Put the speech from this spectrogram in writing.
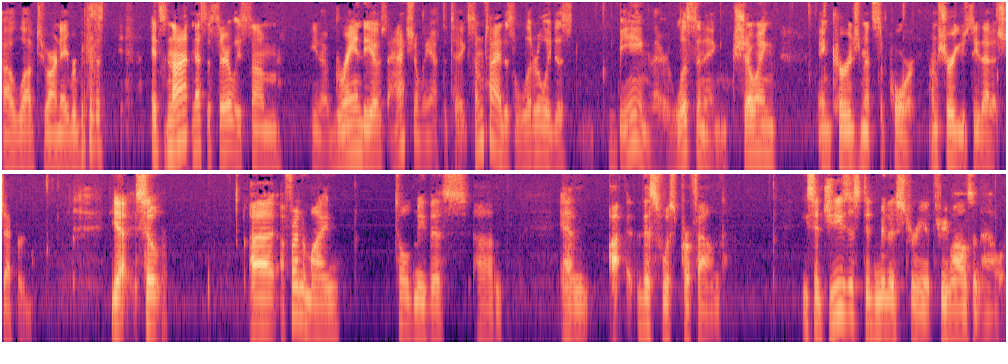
uh, love to our neighbor because it's, it's not necessarily some you know grandiose action we have to take. Sometimes it's literally just being there listening showing encouragement support. I'm sure you see that at shepherd. Yeah so uh, a friend of mine told me this um, and I, this was profound he said jesus did ministry at three miles an hour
